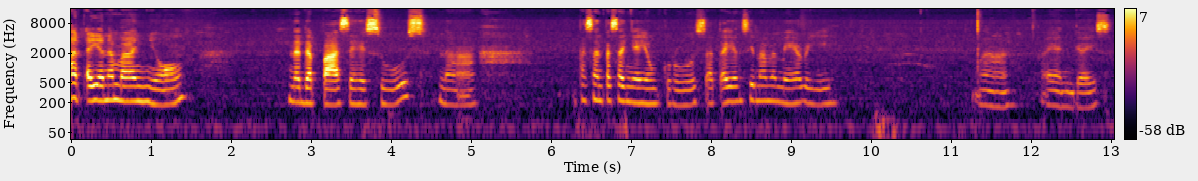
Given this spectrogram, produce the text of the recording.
At ayan naman yung nadapa si Jesus na pasan-pasan niya yung krus. At ayan si Mama Mary. Ah, ayan guys.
